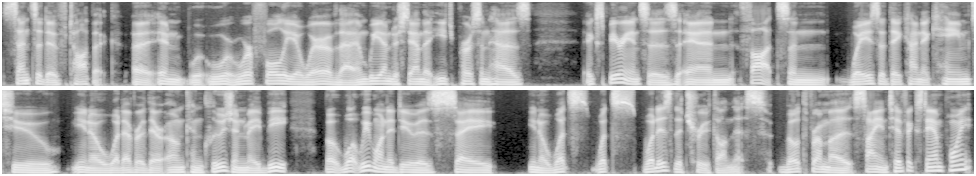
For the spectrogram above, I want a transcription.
sensitive topic, uh, and we're, we're fully aware of that. And we understand that each person has experiences and thoughts and ways that they kind of came to, you know, whatever their own conclusion may be. But what we want to do is say, you know, what's what's what is the truth on this, both from a scientific standpoint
